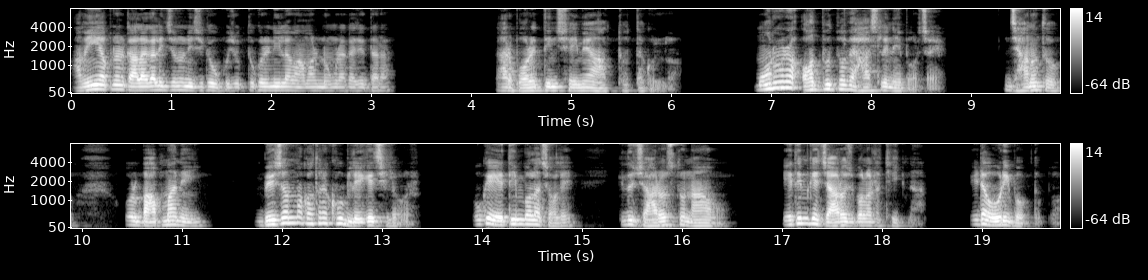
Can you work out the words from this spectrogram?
আমিই আপনার গালাগালির জন্য নিজেকে উপযুক্ত করে নিলাম আমার নোংরা কাজের দ্বারা। তার পরের দিন সেই মেয়ে আত্মহত্যা করল। মনোহরা অদ্ভুতভাবে হাসলেন এই পর্যায়ে। জানো তো, ওর বাপ মা নেই। বেজন্মা কথাটা খুব লেগেছিল ওর। ওকে এতিম বলা চলে। কিন্তু জারজ তো নাও। এতিমকে জারজ বলাটা ঠিক না। এটা ওরই বক্তব্য।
